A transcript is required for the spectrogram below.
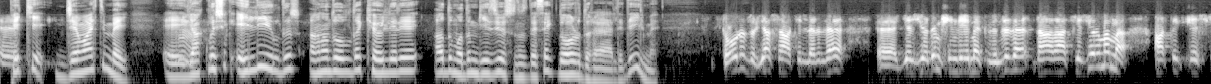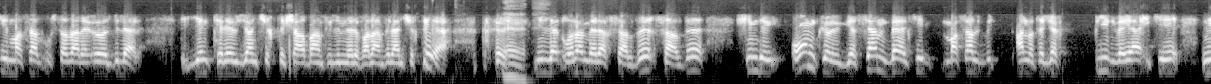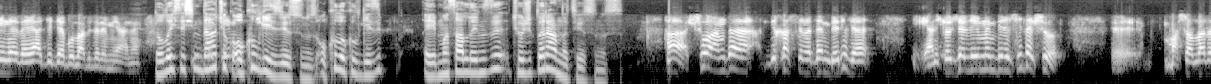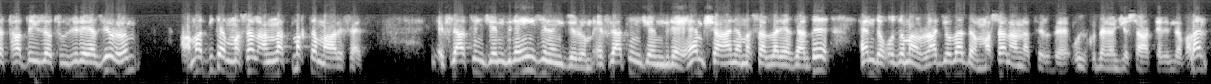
E, Peki Cemalettin Bey e, yaklaşık 50 yıldır Anadolu'da köyleri adım adım geziyorsunuz desek doğrudur herhalde değil mi? Doğrudur. Yaz tatillerinde e, geziyordum. Şimdi emekliliğimde de daha rahat geziyorum ama artık eski masal ustaları öldüler. Yeni televizyon çıktı, Şaban filmleri falan filan çıktı ya. Evet. Millet ona merak saldı, saldı. Şimdi 10 köy gezsem belki masal anlatacak bir veya iki nine veya dede bulabilirim yani. Dolayısıyla şimdi daha çok okul geziyorsunuz. Okul okul gezip e, masallarınızı çocuklara anlatıyorsunuz. Ha şu anda birkaç seneden beri de yani özelliğimin birisi de şu. E, masalları tadıyla tuzuyla yazıyorum. Ama bir de masal anlatmak da marifet. Eflatun Cem Güney'in izine gidiyorum. Eflatun Cem Güney hem şahane masallar yazardı hem de o zaman radyolarda masal anlatırdı uykudan önce saatlerinde falan.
